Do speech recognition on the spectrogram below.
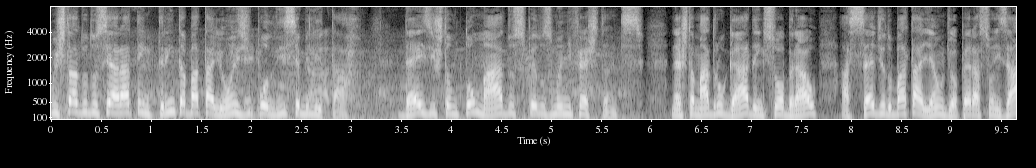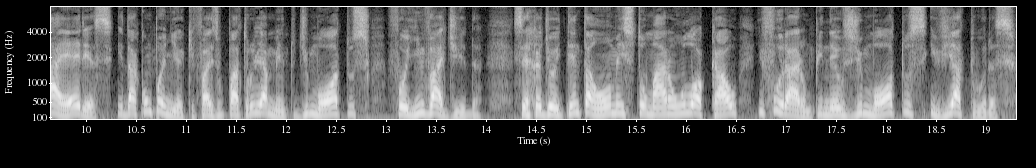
O estado do Ceará tem 30 batalhões de polícia militar. 10 estão tomados pelos manifestantes. Nesta madrugada, em Sobral, a sede do Batalhão de Operações Aéreas e da companhia que faz o patrulhamento de motos foi invadida. Cerca de 80 homens tomaram o local e furaram pneus de motos e viaturas.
